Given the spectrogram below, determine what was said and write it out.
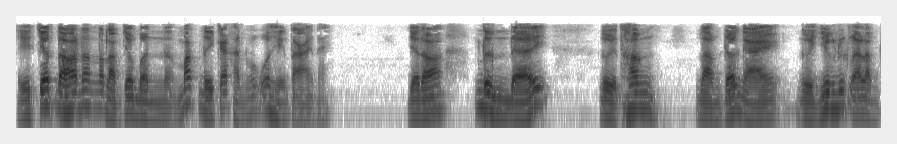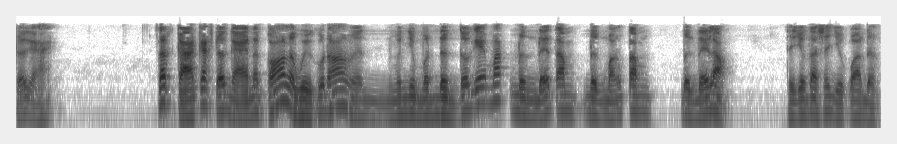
Thì chết đó nó nó làm cho mình mất đi các hạnh phúc của hiện tại này. Do đó, đừng để người thân làm trở ngại, người dương nước lại làm trở ngại. Tất cả các trở ngại nó có là quyền của đó, mình nhưng mình đừng có ghé mắt, đừng để tâm, đừng bận tâm, đừng để lòng, thì chúng ta sẽ vượt qua được.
